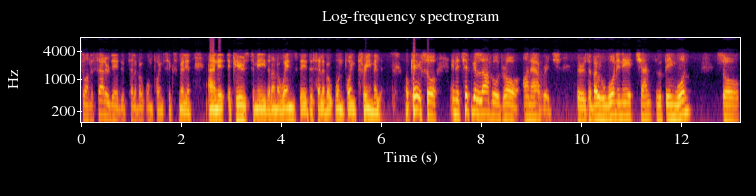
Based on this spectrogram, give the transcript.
So on a Saturday they'd sell about 1.6 million, and it appears to me that on a Wednesday they sell about 1.3 million. Okay, so in a typical lotto draw, on average, there's about a one in eight chance of it being won. So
